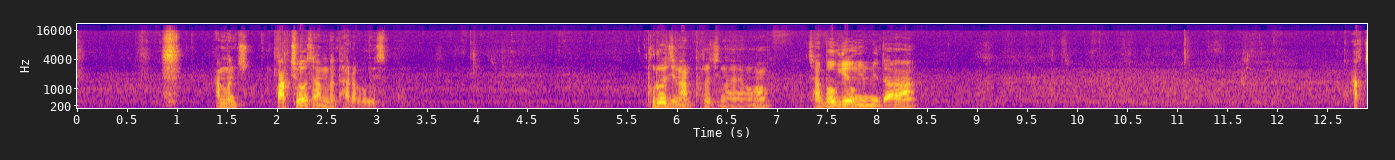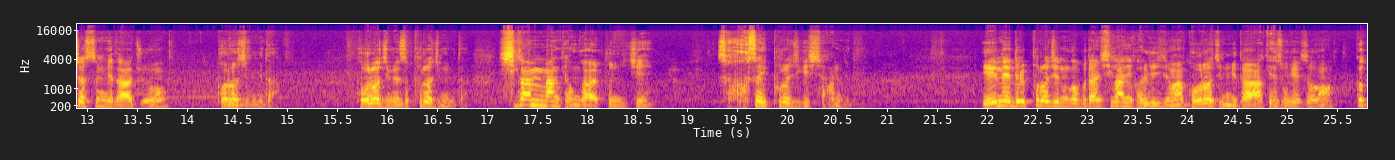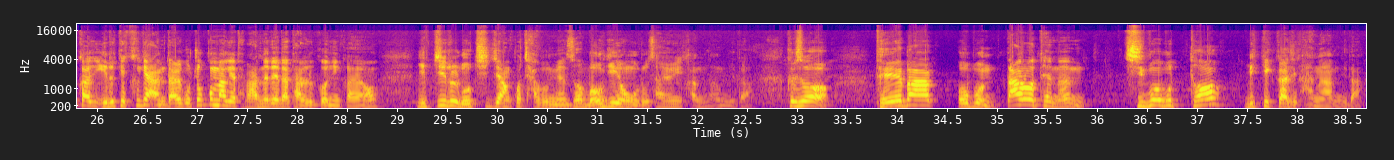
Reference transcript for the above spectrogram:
한번 꽉 쥐어서 한번 달아보겠습니다. 풀어지나 안 풀어지나요? 자, 먹이용입니다. 꽉 쥐었습니다. 아주 벌어집니다. 벌어지면서 풀어집니다. 시간만 경과할 뿐이지 서서히 풀어지기 시작합니다. 얘네들 풀어지는 것보다는 시간이 걸리지만 벌어집니다. 계속해서. 끝까지 이렇게 크게 안 달고 조그맣게 바늘에다 달을 거니까요. 입질을 놓치지 않고 잡으면서 먹이용으로 사용이 가능합니다. 그래서 대박 어분, 따로테는 집어부터 미끼까지 가능합니다.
